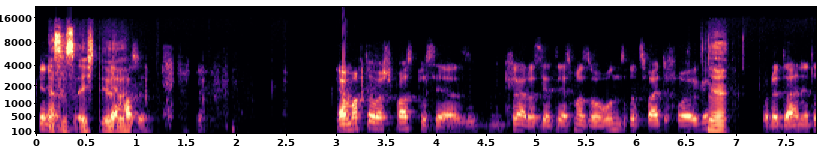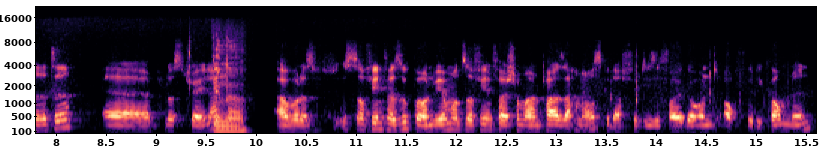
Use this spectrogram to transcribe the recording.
genau. es ist echt irre. Der Hassel. Ja, macht aber Spaß bisher. Also, klar, das ist jetzt erstmal so unsere zweite Folge. Ja. Oder deine dritte äh, plus Trailer. Genau. Aber das ist auf jeden Fall super und wir haben uns auf jeden Fall schon mal ein paar Sachen ausgedacht für diese Folge und auch für die kommenden.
